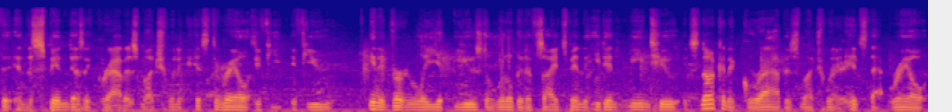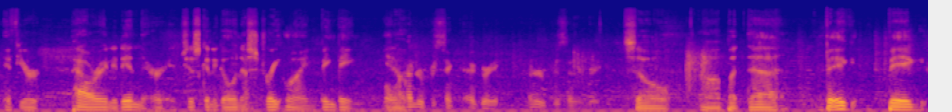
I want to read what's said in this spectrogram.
the, and the spin doesn't grab as much when it hits the rail. If you if you inadvertently used a little bit of side spin that you didn't mean to, it's not going to grab as much when it hits that rail. If you're powering it in there, it's just going to go in a straight line, bing bing. You Oh, 100% agree. 100% agree. So, uh, but uh, big big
